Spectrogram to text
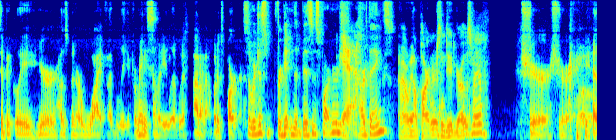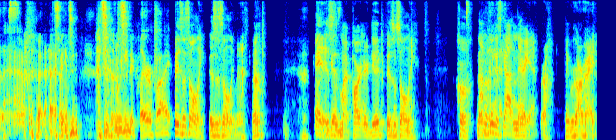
typically your husband or wife i believe or maybe somebody you live with i don't know but it's partner So we're just forgetting the business partners Yeah. are things. Aren't we all partners in Dude Grows, man? Sure sure Oh, yeah, that's. That I mean, that do we need to clarify Business only. Business only, man. Huh? Hey, this guys- is my partner, dude. Business only. Huh. No, I don't think it's gotten there yet, bro. I think we're all right.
